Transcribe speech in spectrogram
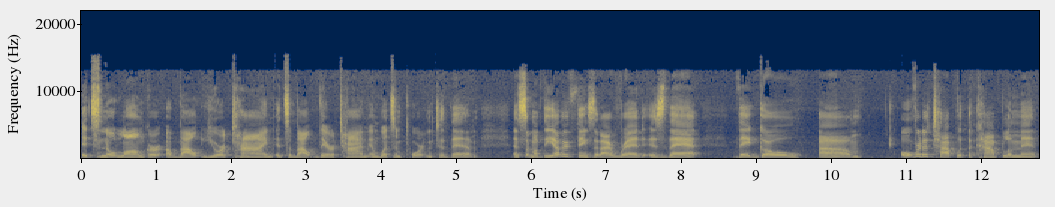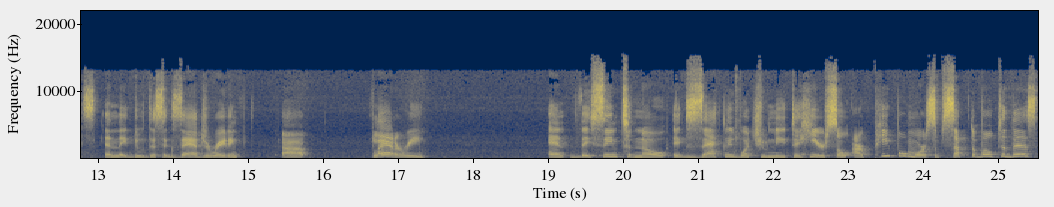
It's no longer about your time, it's about their time and what's important to them. And some of the other things that I read is that they go um, over the top with the compliments and they do this exaggerating uh, flattery. And they seem to know exactly what you need to hear. So are people more susceptible to this?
